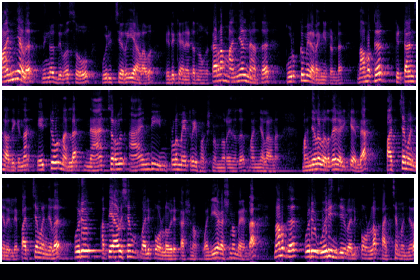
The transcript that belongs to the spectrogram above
മഞ്ഞൾ നിങ്ങൾ ദിവസവും ഒരു ചെറിയ അളവ് എടുക്കാനായിട്ട് നോക്കുക. കാരണം മഞ്ഞളിനകത്ത് കുർക്കുമിൻ അടങ്ങിയിട്ടുണ്ട്. നമുക്ക് കിട്ടാൻ സാധിക്കുന്ന ഏറ്റവും നല്ല നാച്ചുറൽ ആന്റി ഇൻഫ്ലമേറ്ററി ഭക്ഷണം എന്ന് പറയുന്നത് മഞ്ഞളാണ്. മഞ്ഞൾ വെറുതെ കഴിക്കുകയല്ല പച്ചമഞ്ഞളില്ലേ? പച്ചമഞ്ഞൾ ഒരു അത്യാവശ്യം വലിപ്പമുള്ള ഒരു കഷ്ണം വലിയ കഷ്ണം വേണ്ട. നമുക്ക് ഒരു ഒരു ഇഞ്ച് വലിപ്പമുള്ള പച്ചമഞ്ഞൾ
